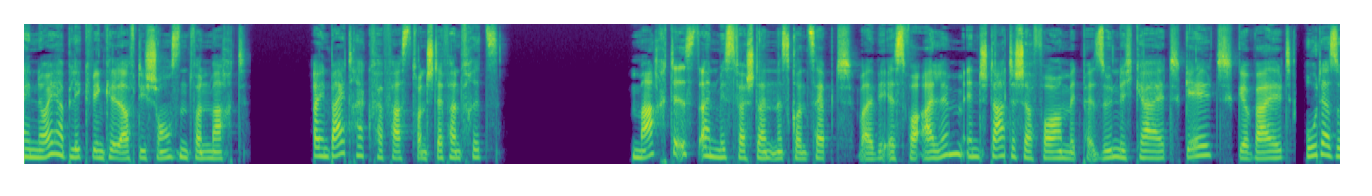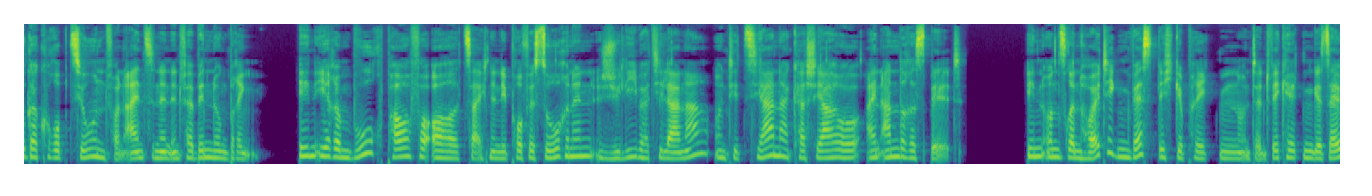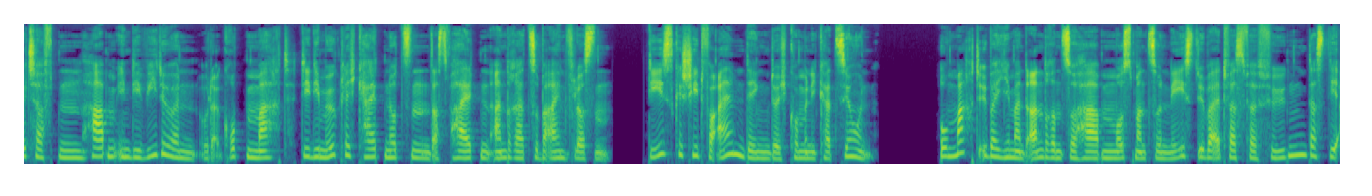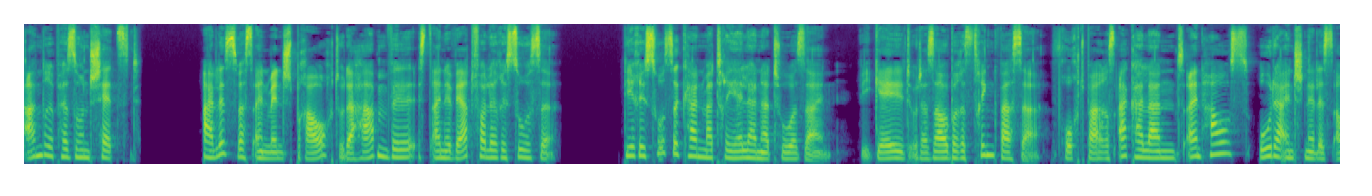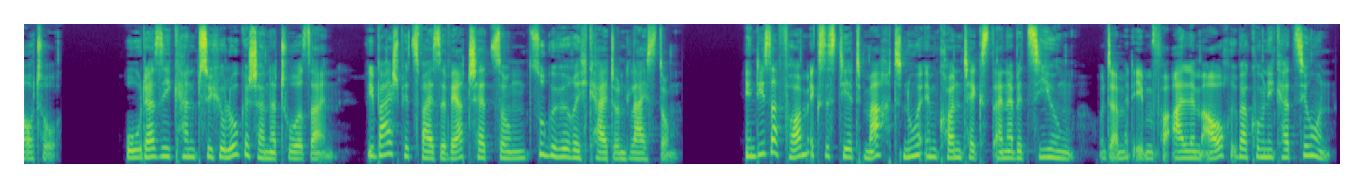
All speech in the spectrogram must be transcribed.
Ein neuer Blickwinkel auf die Chancen von Macht. Ein Beitrag verfasst von Stefan Fritz. Macht ist ein missverstandenes Konzept, weil wir es vor allem in statischer Form mit Persönlichkeit, Geld, Gewalt oder sogar Korruption von Einzelnen in Verbindung bringen. In ihrem Buch Power for All zeichnen die Professorinnen Julie Batilana und Tiziana Casciaro ein anderes Bild. In unseren heutigen westlich geprägten und entwickelten Gesellschaften haben Individuen oder Gruppen Macht, die die Möglichkeit nutzen, das Verhalten anderer zu beeinflussen. Dies geschieht vor allen Dingen durch Kommunikation. Um Macht über jemand anderen zu haben, muss man zunächst über etwas verfügen, das die andere Person schätzt. Alles, was ein Mensch braucht oder haben will, ist eine wertvolle Ressource. Die Ressource kann materieller Natur sein, wie Geld oder sauberes Trinkwasser, fruchtbares Ackerland, ein Haus oder ein schnelles Auto. Oder sie kann psychologischer Natur sein, wie beispielsweise Wertschätzung, Zugehörigkeit und Leistung. In dieser Form existiert Macht nur im Kontext einer Beziehung und damit eben vor allem auch über Kommunikation.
